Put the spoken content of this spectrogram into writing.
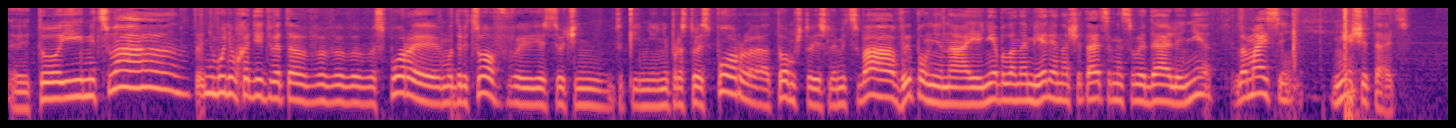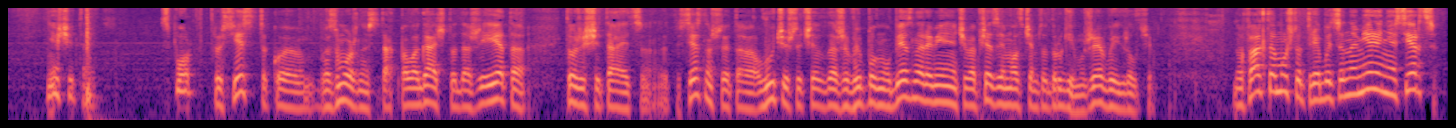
э, то и мецва, не будем ходить в это в, в, в споры мудрецов. Есть очень такой непростой спор о том, что если мецва выполнена и не было намерения, она считается мецвой, да или нет. Ломайся, не считается. Не считается. Спор. То есть есть такая возможность так полагать, что даже и это тоже считается. Естественно, что это лучше, что человек даже выполнил без намерения, чем вообще занимался чем-то другим, уже выиграл чем-то. Но факт тому, что требуется намерение сердца.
